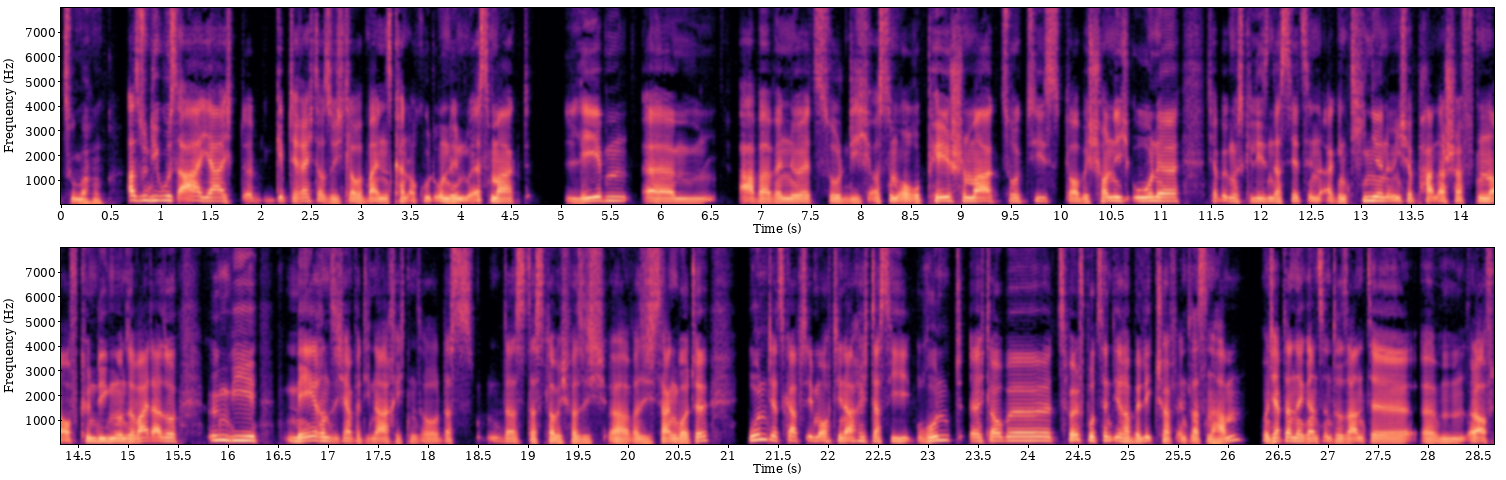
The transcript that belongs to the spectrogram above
zumachen. Also die USA, ja, ich äh, gebe dir recht. Also ich glaube, Binance kann auch gut ohne den US-Markt leben. Ähm, aber wenn du jetzt so dich aus dem europäischen Markt zurückziehst, glaube ich schon nicht ohne. Ich habe irgendwas gelesen, dass sie jetzt in Argentinien irgendwelche Partnerschaften aufkündigen und so weiter. Also irgendwie mehren sich einfach die Nachrichten. So, das, das, das glaube ich, was ich, äh, was ich sagen wollte. Und jetzt gab es eben auch die Nachricht, dass sie rund, äh, ich glaube, 12 Prozent ihrer Belegschaft entlassen haben. Und ich habe dann eine ganz interessante, ähm, oder auf,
